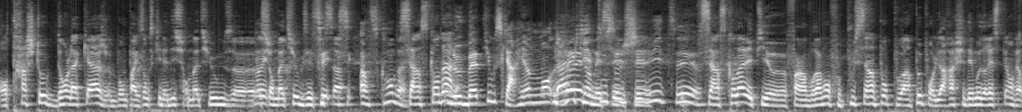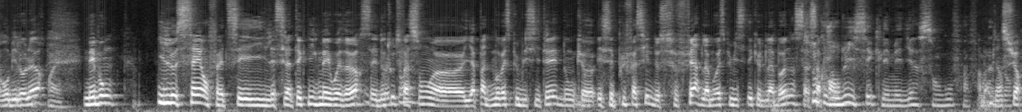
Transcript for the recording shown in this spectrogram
en trash talk dans la cage, bon, par exemple, ce qu'il a dit sur Matthews, euh, Oui. sur Matthews et tout C'est ça, c'est un scandale. c'est un scandale. Le Matthews qui a rien demandé. Bah le mec ouais, qui non, est tout seul chez lui, tu sais. C'est un scandale et puis, euh, enfin, vraiment, faut pousser un peu, pour, un peu pour lui arracher des mots de respect envers Robbie Lawler. Ouais. Mais bon, il le sait en fait. C'est la technique Mayweather. C'est de toute façon, euh, il n'y a pas de mauvaise publicité, donc euh, et c'est plus facile de se faire de la mauvaise publicité que de la bonne. Ça, Surtout qu'aujourd'hui, il sait que les médias s'engouffrent Ah bah, bien sûr.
